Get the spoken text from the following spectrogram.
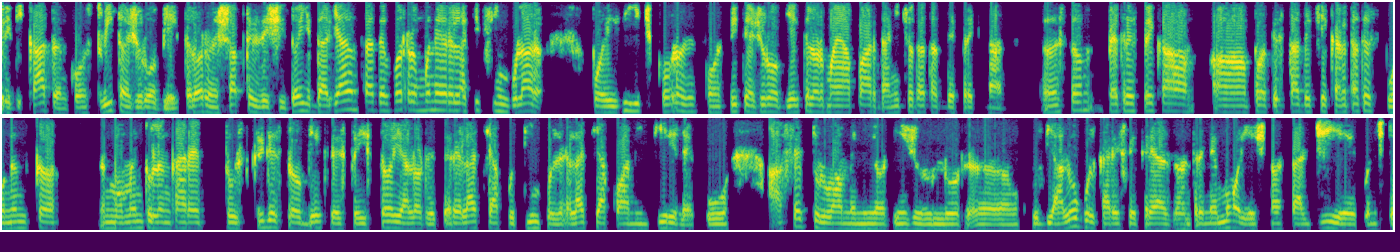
dedicată, construită în jurul obiectelor, în 72, dar ea, într-adevăr, rămâne relativ singulară. Poezii aici, acolo, construite în jurul obiectelor, mai apar, dar niciodată atât de pregnant. Însă, Petre Stoica a protestat de fiecare dată spunând că în momentul în care tu scrii despre obiecte, despre istoria lor, despre relația cu timpul, relația cu amintirile, cu afectul oamenilor din jurul lor, uh, cu dialogul care se creează între memorie și nostalgie cu niște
